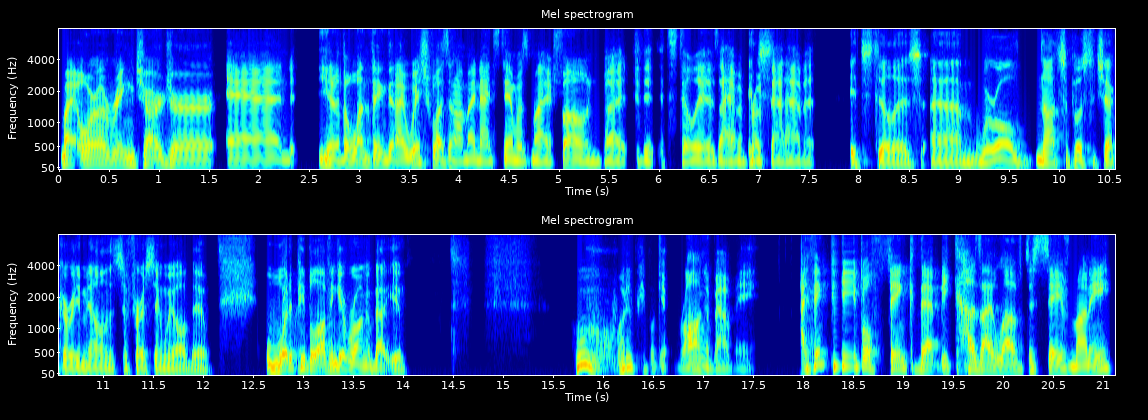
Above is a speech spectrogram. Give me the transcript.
my Oura ring charger, and you know, the one thing that I wish wasn't on my nightstand was my phone, but it, it still is. I haven't broke it's, that habit. It still is. Um, we're all not supposed to check our email, and it's the first thing we all do. What do people often get wrong about you? Ooh, what do people get wrong about me? I think people think that because I love to save money,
